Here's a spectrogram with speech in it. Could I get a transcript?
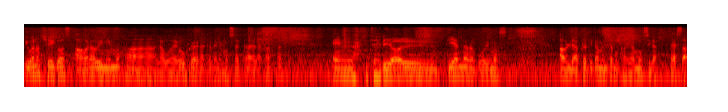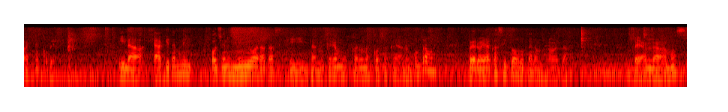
Y bueno chicos, ahora vinimos a la bodega Urrera que tenemos cerca de la casa. En la anterior tienda no pudimos hablar prácticamente porque había música, ustedes saben, es copia. Y nada, aquí también hay opciones muy baratas y también queremos buscar unas cosas que ya no encontramos, pero ya casi todo lo tenemos, la verdad. Vean nada más.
